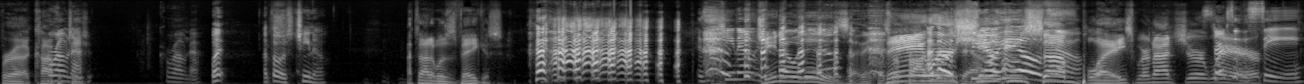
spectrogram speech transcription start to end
for a competition. Corona. What? I thought it was Chino. I thought it was Vegas. Is it Chino? Chino it is. I think that's They what were Providence Chino down. shooting Hills. someplace. We're not sure Starts with where. a C.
